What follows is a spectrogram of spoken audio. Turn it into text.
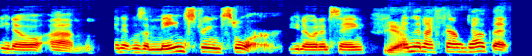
you know, um, and it was a mainstream store. You know what I'm saying? Yeah. And then I found out that,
